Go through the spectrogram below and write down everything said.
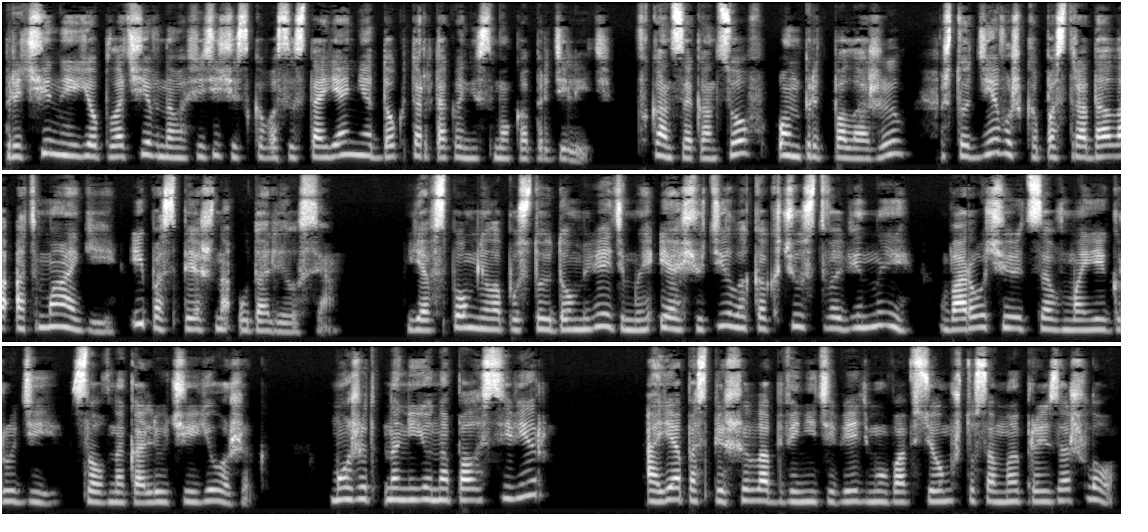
Причины ее плачевного физического состояния доктор так и не смог определить. В конце концов, он предположил, что девушка пострадала от магии и поспешно удалился. Я вспомнила пустой дом ведьмы и ощутила, как чувство вины ворочается в моей груди, словно колючий ежик. Может, на нее напал Севир? А я поспешила обвинить ведьму во всем, что со мной произошло.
